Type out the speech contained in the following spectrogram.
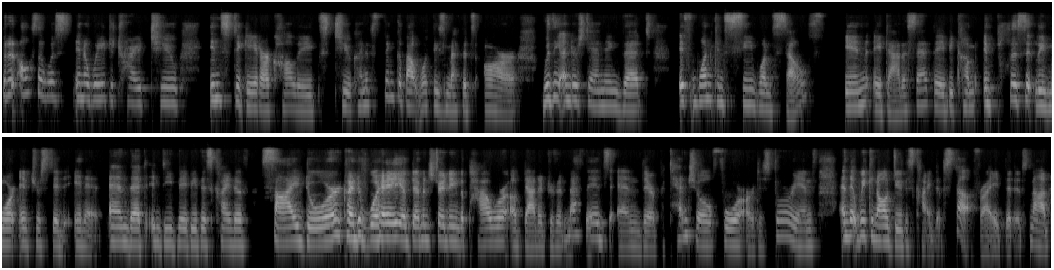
but it also was in a way to try to instigate our colleagues to kind of think about what these methods are with the understanding that if one can see oneself in a data set, they become implicitly more interested in it. And that indeed, maybe this kind of side door kind of way of demonstrating the power of data driven methods and their potential for art historians, and that we can all do this kind of stuff, right? That it's not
